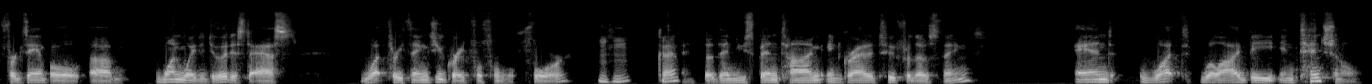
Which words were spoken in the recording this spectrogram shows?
for example, um, one way to do it is to ask what three things you're grateful for. for. Mm-hmm. Okay. And so then you spend time in gratitude for those things. And what will I be intentional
